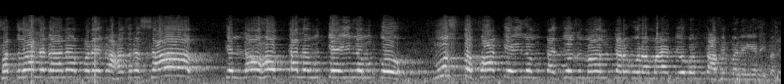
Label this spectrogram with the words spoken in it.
فتوا لگانا پڑے گا حضرت صاحب کہ لوہ قلم کے علم کو مصطفیٰ کے علم کا جز مان کر علماء دیوبند کافر بنے یا نہیں بنے؟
